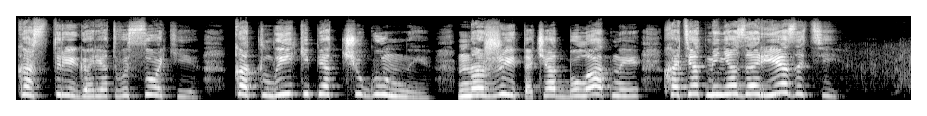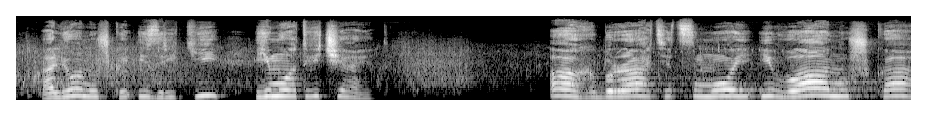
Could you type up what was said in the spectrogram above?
Костры горят высокие, котлы кипят чугунные, Ножи точат булатные, хотят меня зарезать и... Аленушка из реки ему отвечает. Ах, братец мой Иванушка,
